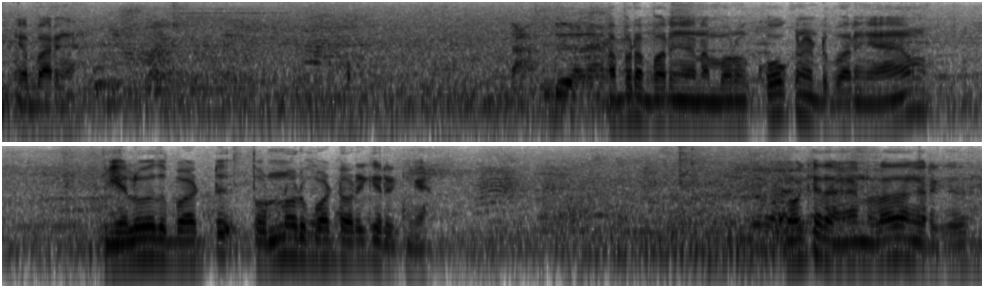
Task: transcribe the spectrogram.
இங்கே பாருங்கள் அப்புறம் பாருங்கள் நம்ம கோகோனட் பாருங்கள் எழுபது பாட்டு தொண்ணூறு பாட்டு வரைக்கும் இருக்குங்க. ஓகே தாங்க நல்லா தாங்க இருக்குது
